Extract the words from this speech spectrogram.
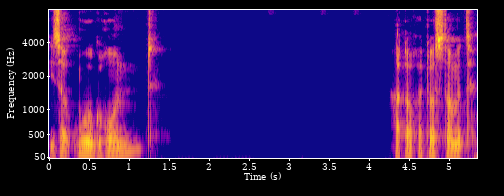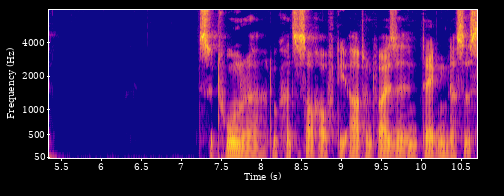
dieser Urgrund, hat auch etwas damit zu tun oder du kannst es auch auf die Art und Weise entdecken, dass es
